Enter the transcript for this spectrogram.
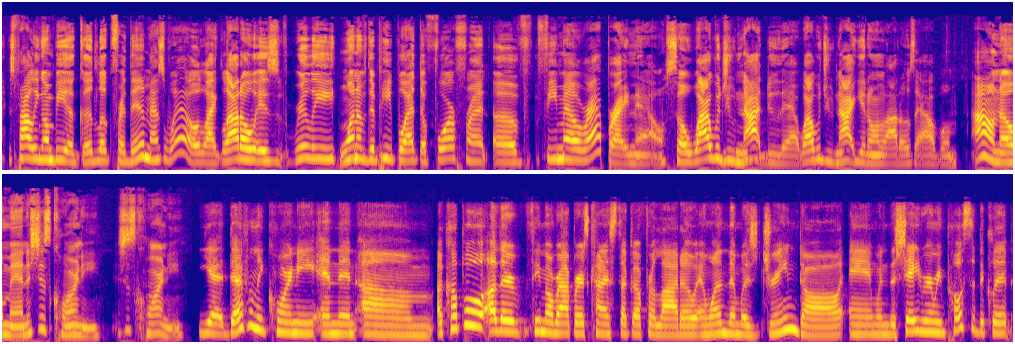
it's probably going to be a good look for them as well. Like Latto is really one of the people at the forefront of female rap right now. So why would you not do that? Why would you not get on Latto's album? I don't know, man. It's just corny. It's just corny. Yeah, definitely corny. And then um a couple other female rappers kind of stuck up for Latto, and one of them was Dream Doll. And when the Shade Room reposted the clip,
